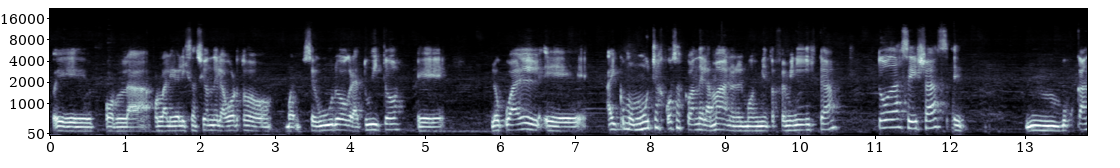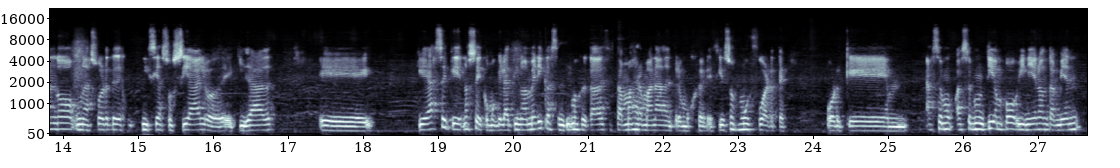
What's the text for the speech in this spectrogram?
eh, por, la, por la legalización del aborto, bueno, seguro, gratuito, eh, lo cual eh, hay como muchas cosas que van de la mano en el movimiento feminista, todas ellas mm, buscando una suerte de justicia social o de equidad que hace que, no sé, como que Latinoamérica sentimos que cada vez está más hermanada entre mujeres y eso es muy fuerte porque mm, hace, hace un tiempo vinieron también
